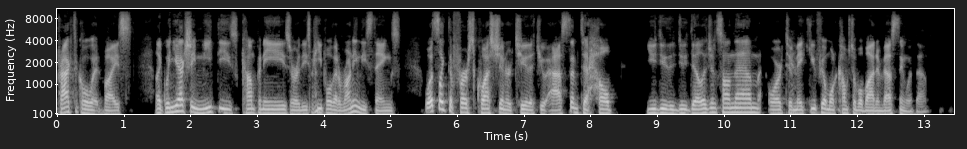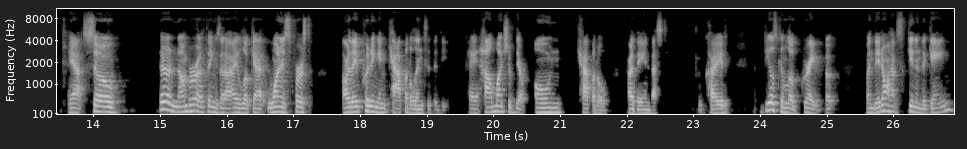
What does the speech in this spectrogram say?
practical advice, like when you actually meet these companies or these mm-hmm. people that are running these things, what's like the first question or two that you ask them to help you do the due diligence on them or to make you feel more comfortable about investing with them? Yeah. So there are a number of things that I look at. One is first, are they putting in capital into the deal? Okay. How much of their own capital are they investing? Okay. Deals can look great, but when they don't have skin in the game,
